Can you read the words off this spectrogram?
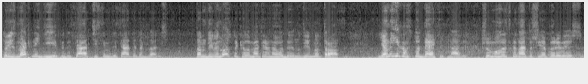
Той знак не діє 50 чи 70 і так далі. Там 90 км на годину, згідно траси. Я не їхав 110 навіть, що ви могли сказати, що я перевищив.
